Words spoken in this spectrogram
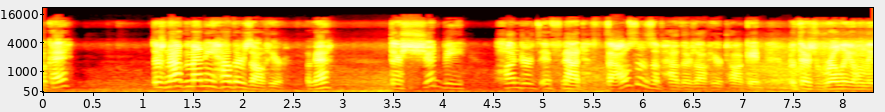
Okay? There's not many Heathers out here, okay? There should be hundreds, if not thousands of Heathers out here talking, but there's really only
